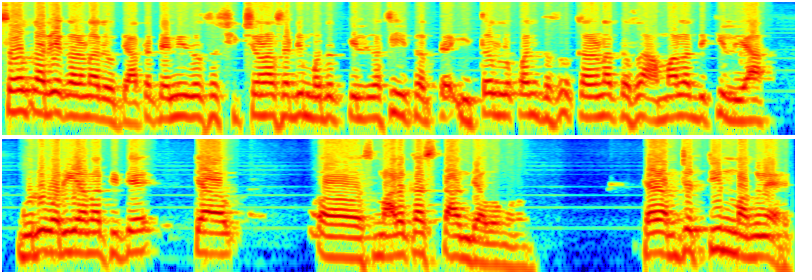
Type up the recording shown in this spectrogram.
सहकार्य करणारे होते आता त्यांनी जसं शिक्षणासाठी मदत केली तशी इतर त्या इतर लोकांनी तसं करणार तसं आम्हाला देखील या गुरुवर्यांना तिथे त्या स्मारकात स्थान द्यावं म्हणून. त्या आमच्या तीन मागण्या आहेत.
